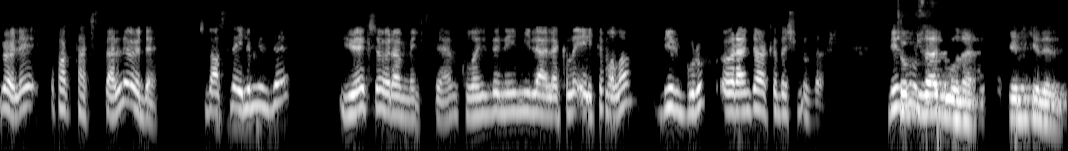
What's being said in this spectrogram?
böyle ufak taksitlerle öde. Şimdi aslında elimizde UX öğrenmek isteyen, kullanıcı deneyimiyle alakalı eğitim alan bir grup öğrenci arkadaşımız var. Biz Çok güzel bir model. Tebrik ederim.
